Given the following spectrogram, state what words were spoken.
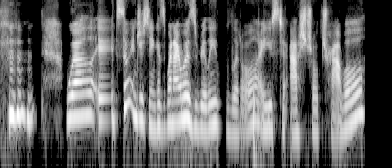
well, it's so interesting because when I was really little, I used to astral travel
